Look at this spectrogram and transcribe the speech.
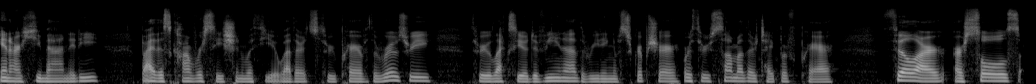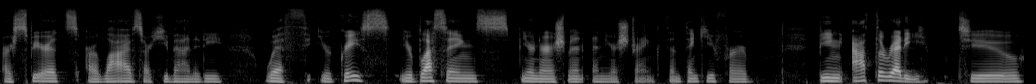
in our humanity by this conversation with you, whether it's through prayer of the rosary, through Lectio Divina, the reading of scripture, or through some other type of prayer. Fill our, our souls, our spirits, our lives, our humanity with your grace, your blessings, your nourishment, and your strength. And thank you for being at the ready to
